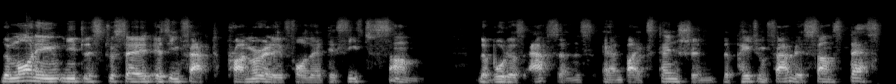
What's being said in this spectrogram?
The mourning, needless to say, is in fact primarily for their deceased son. The Buddha's absence, and by extension, the patron family's son's death,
